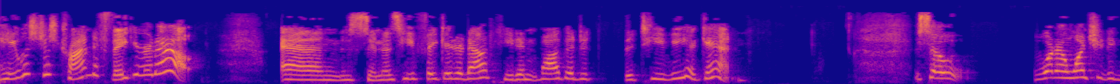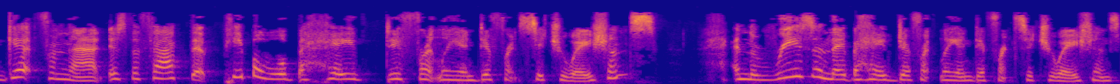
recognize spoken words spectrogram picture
he was just trying to figure it out. And as soon as he figured it out, he didn't bother to, the TV again. So what I want you to get from that is the fact that people will behave differently in different situations. And the reason they behave differently in different situations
